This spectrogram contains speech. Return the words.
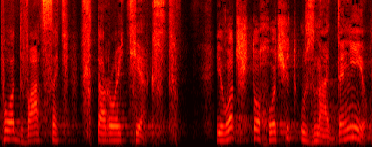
по 22 текст – и вот что хочет узнать Даниил.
